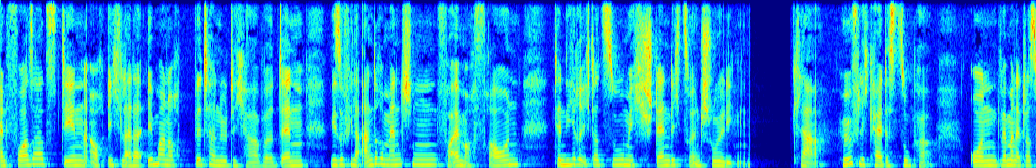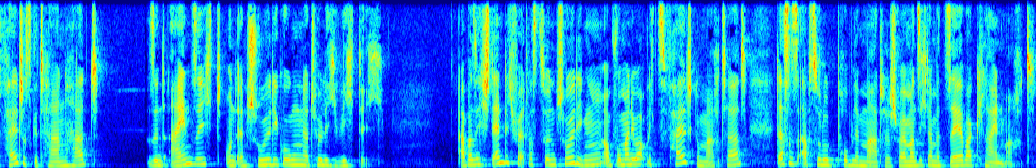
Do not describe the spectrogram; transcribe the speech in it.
Ein Vorsatz, den auch ich leider immer noch bitter nötig habe, denn wie so viele andere Menschen, vor allem auch Frauen, tendiere ich dazu, mich ständig zu entschuldigen. Klar, Höflichkeit ist super. Und wenn man etwas Falsches getan hat, sind Einsicht und Entschuldigung natürlich wichtig. Aber sich ständig für etwas zu entschuldigen, obwohl man überhaupt nichts falsch gemacht hat, das ist absolut problematisch, weil man sich damit selber klein macht.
